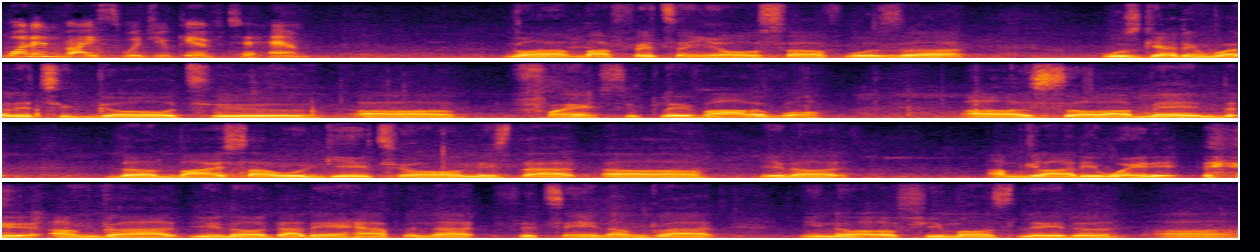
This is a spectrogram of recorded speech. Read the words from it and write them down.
what advice would you give to him? Well, my 15 year old self was, uh, was getting ready to go to uh, France to play volleyball. Uh, so I mean, the advice I would give to him is that, uh, you know, I'm glad he waited. I'm glad, you know, that didn't happen at 15. I'm glad, you know, a few months later, uh,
